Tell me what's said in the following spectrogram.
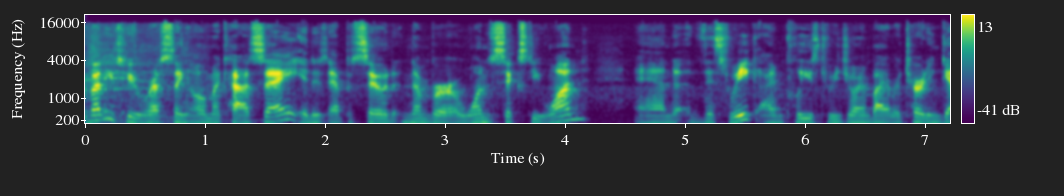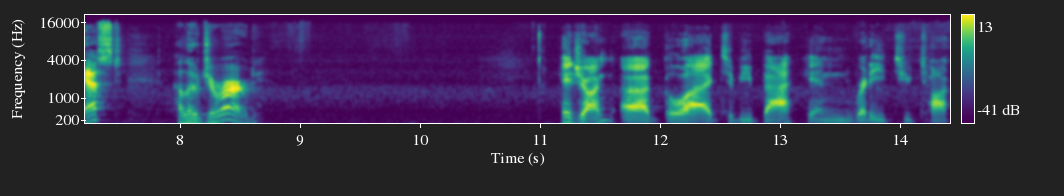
Everybody, to Wrestling Omakase. It is episode number 161, and this week I'm pleased to be joined by a returning guest. Hello, Gerard. Hey, John. Uh, glad to be back and ready to talk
